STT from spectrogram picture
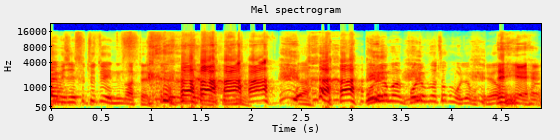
어, 커크 햄이 스튜디오에 있는 것 같아. 자, 볼륨은 볼륨도 조금 올려볼게요. 네, 예.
